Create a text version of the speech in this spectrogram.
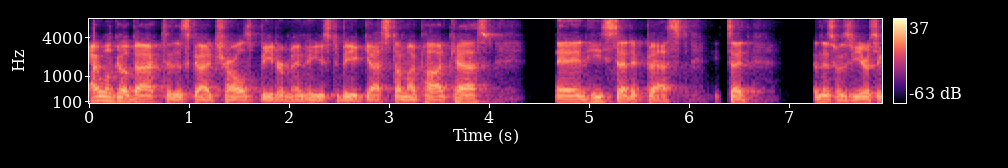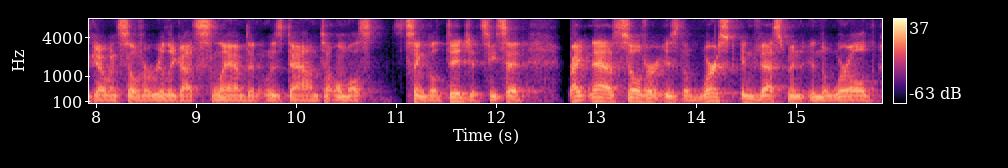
I will go back to this guy Charles Biderman, who used to be a guest on my podcast, and he said it best he said, and this was years ago when silver really got slammed and it was down to almost single digits. He said, right now, silver is the worst investment in the world.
